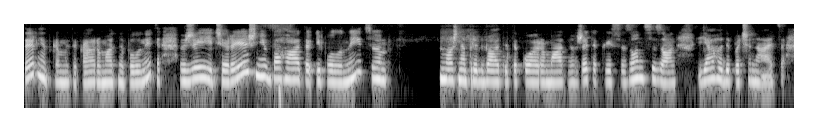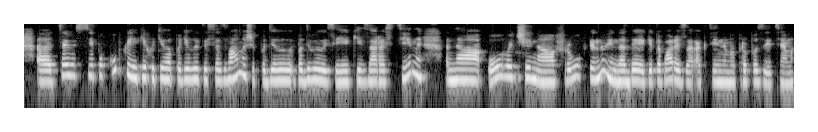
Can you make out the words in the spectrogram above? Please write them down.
зернятками, така ароматна полуниця. Вже і черешні багато, і полуницю. Можна придбати таку ароматну, вже такий сезон-сезон, ягоди починаються. Е, Це ці покупки, які хотіла поділитися з вами, щоб подивилися, які зараз ціни на овочі, на фрукти, ну і на деякі товари за акційними пропозиціями.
